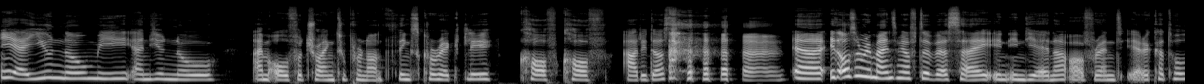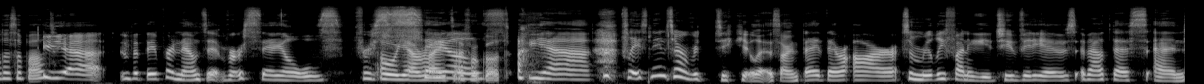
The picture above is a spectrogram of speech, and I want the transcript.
Yeah, you know me, and you know I'm all for trying to pronounce things correctly. Cough, cough, Adidas. uh, it also reminds me of the Versailles in Indiana our friend Erica told us about. Yeah, but they pronounce it Versailles. Versailles. Oh, yeah, right. I forgot. yeah. Place names are ridiculous, aren't they? There are some really funny YouTube videos about this, and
